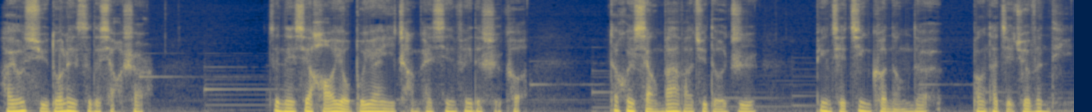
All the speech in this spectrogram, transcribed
还有许多类似的小事儿，在那些好友不愿意敞开心扉的时刻，他会想办法去得知，并且尽可能的帮他解决问题；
